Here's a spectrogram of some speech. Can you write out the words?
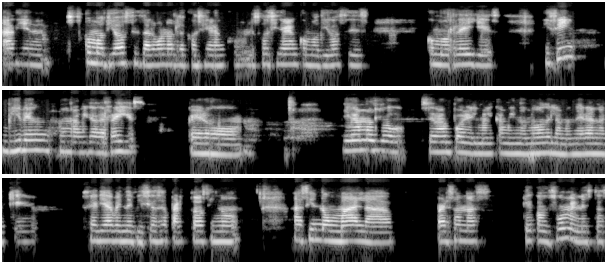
alguien, como dioses, algunos le consideran como, los consideran como dioses, como reyes. Y sí, viven una vida de reyes, pero digámoslo, se van por el mal camino, no de la manera en la que sería beneficiosa para todos, sino haciendo mal a personas que consumen estas,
